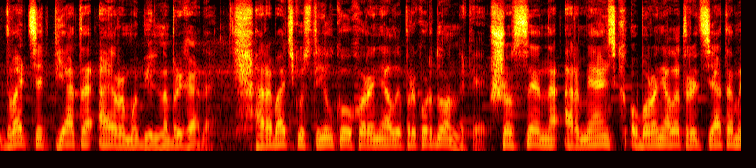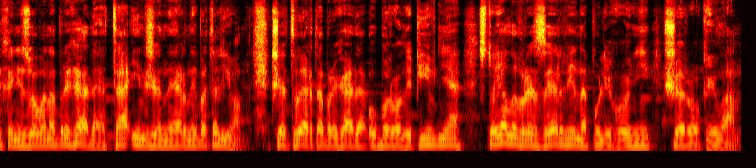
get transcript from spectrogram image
25-та аеромобільна бригада. Арабатську стрілку охороняли прикордонники. Шосе на Армянськ обороняла 30-та механізована бригада та інженерний батальйон. Четверта бригада оборони Півдня стояла в резерві на полігоні Широкий Лан.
